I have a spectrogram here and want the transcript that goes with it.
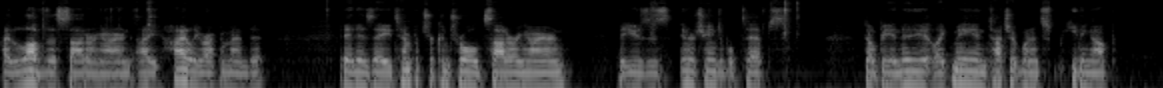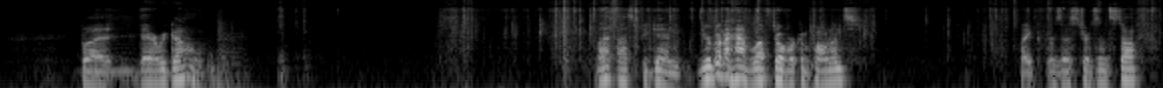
I love this soldering iron. I highly recommend it. It is a temperature controlled soldering iron that uses interchangeable tips. Don't be an idiot like me and touch it when it's heating up. But there we go. Let us begin. You're going to have leftover components, like resistors and stuff,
